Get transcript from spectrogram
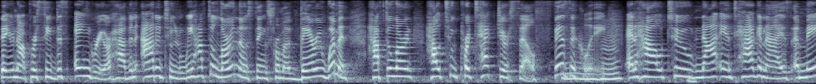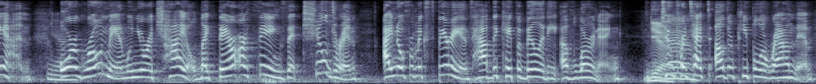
that you're not perceived as angry or have an attitude. And we have to learn those things from a very women have to learn how to protect yourself physically mm-hmm. and how to not antagonize a man yeah. or a grown man when you're a child. Like there are things that children, I know from experience, have the capability of learning yeah. to protect other people around them.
